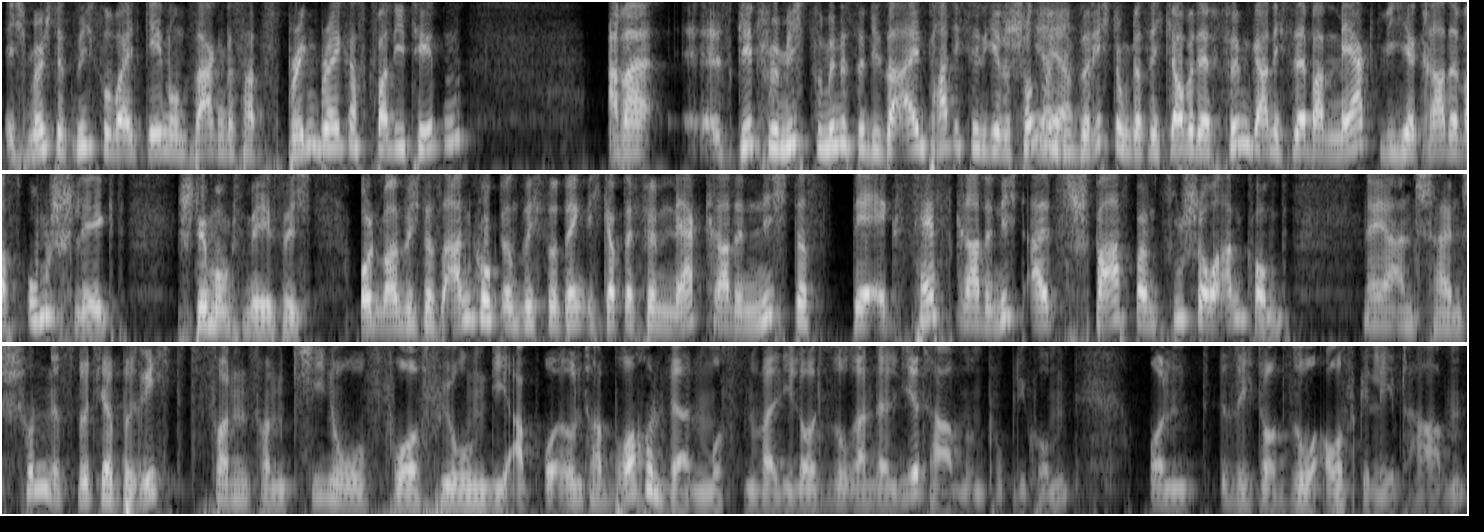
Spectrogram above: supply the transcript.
ich möchte jetzt nicht so weit gehen und sagen, das hat Spring Breakers Qualitäten. Aber es geht für mich zumindest in dieser einen Partyszene geht es schon Ja, so in ja. diese Richtung, dass ich glaube, der Film gar nicht selber merkt, wie hier gerade was umschlägt, stimmungsmäßig. Und man sich das anguckt und sich so denkt, ich glaube, der Film merkt gerade nicht, dass der Exzess gerade nicht als Spaß beim Zuschauer ankommt. Naja, anscheinend schon. Es wird ja berichtet von, von Kinovorführungen, die ab unterbrochen werden mussten, weil die Leute so randaliert haben im Publikum und sich dort so ausgelebt haben.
